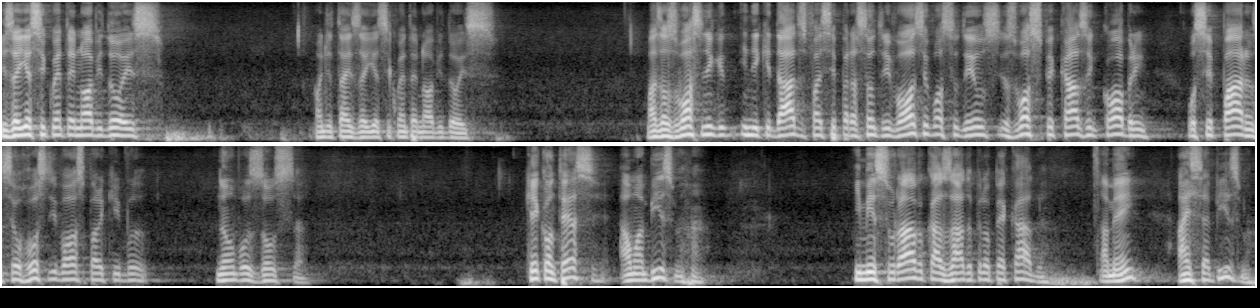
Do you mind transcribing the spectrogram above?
Isaías 59, 2. Onde está Isaías 59, 2? Mas as vossas iniquidades fazem separação entre vós e o vosso Deus, e os vossos pecados encobrem ou separam o seu rosto de vós para que não vos ouça. O que acontece? Há um abismo imensurável causado pelo pecado. Amém? Há esse abismo.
